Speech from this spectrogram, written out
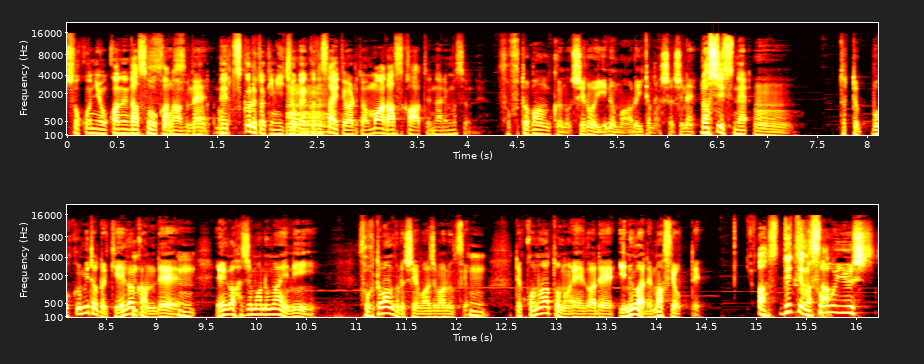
そこにお金出そうかなみたいな。で,、作る時に1億円くださいって言われても、まあ出すかってなりますよね。ソフトバンクの白い犬も歩いてましたしね。らしいですね。うん、だって僕見た時映画館で、うん映画始まる前にソフトバンクの CM 始まるんですよ。うん。で、この後の映画で犬が出ますよって、あ出てました。そういうし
